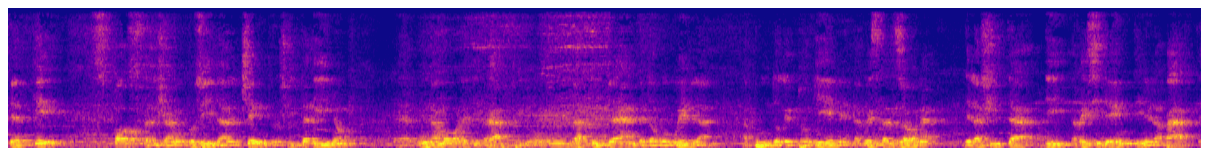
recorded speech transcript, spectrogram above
perché sposta diciamo così, dal centro cittadino eh, una mole di traffico la più grande dopo quella appunto che proviene da questa zona della città di residenti nella parte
